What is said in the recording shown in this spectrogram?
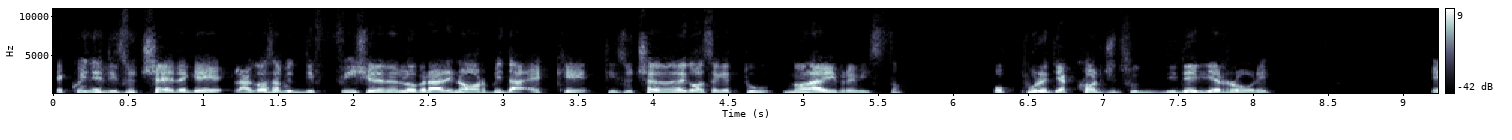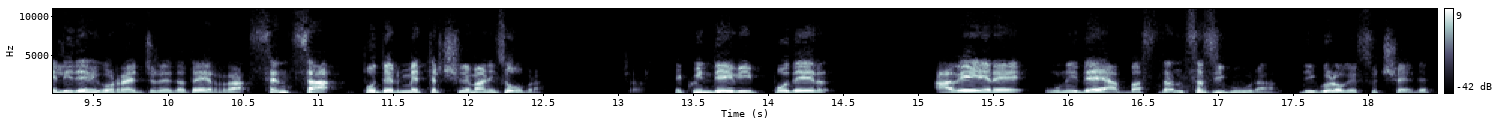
E quindi ti succede che la cosa più difficile nell'operare in orbita è che ti succedono delle cose che tu non avevi previsto, oppure ti accorgi su, di degli errori e li devi correggere da terra senza poter metterci le mani sopra. Certo. E quindi devi poter avere un'idea abbastanza sicura di quello che succede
